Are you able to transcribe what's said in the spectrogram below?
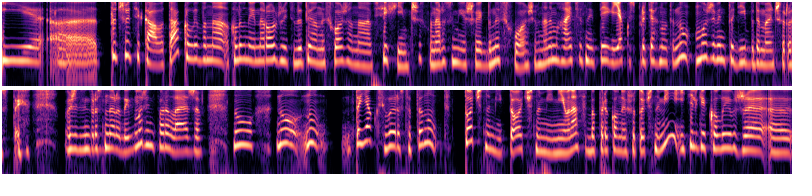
І е, тут що цікаво, так? коли вона, коли в неї народжується дитина не схожа на всіх інших, вона розуміє, що якби не схожа, вона намагається знайти якось притягнути. Ну, може він тоді буде менше рости, може він просто народив, може він перележав. Ну, ну, ну, то якось виростити. Ну, це точно мій, точно мій. Ні, вона себе переконує, що точно мій, і тільки коли вже е,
